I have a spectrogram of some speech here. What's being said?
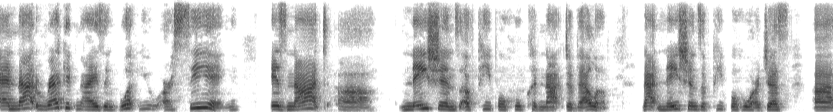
and not recognizing what you are seeing is not uh, nations of people who could not develop, not nations of people who are just uh,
